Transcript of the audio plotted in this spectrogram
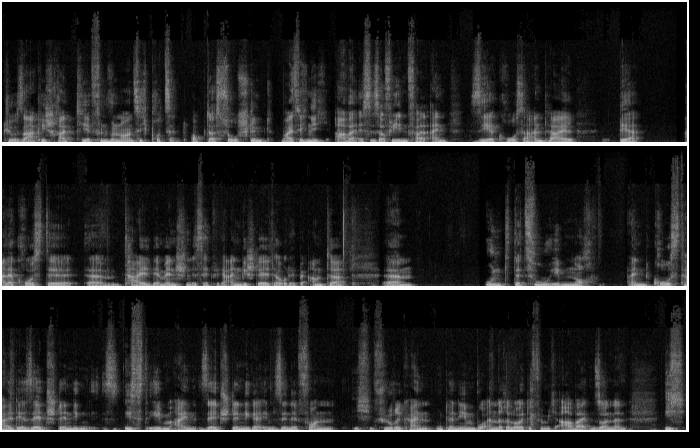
Kiyosaki schreibt hier 95 Prozent. Ob das so stimmt, weiß ich nicht, aber es ist auf jeden Fall ein sehr großer Anteil. Der allergrößte ähm, Teil der Menschen ist entweder Angestellter oder Beamter ähm, und dazu eben noch ein Großteil der Selbstständigen ist eben ein Selbstständiger im Sinne von, ich führe kein Unternehmen, wo andere Leute für mich arbeiten, sondern ich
